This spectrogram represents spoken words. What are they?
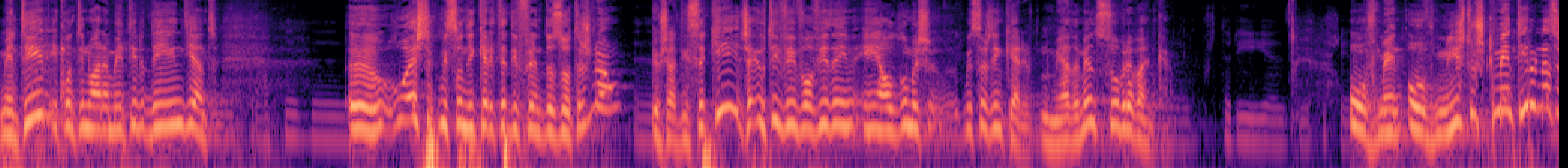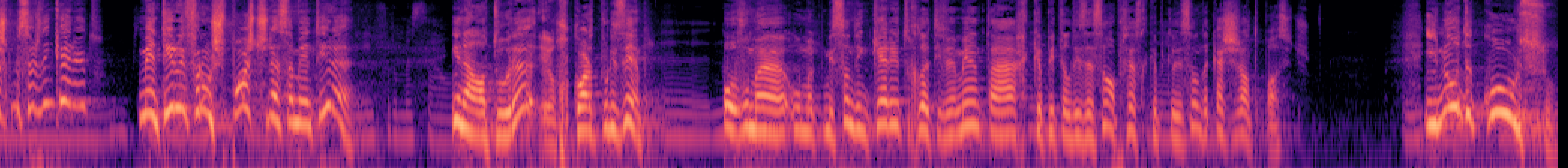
Mentir e continuar a mentir daí em diante. Uh, esta comissão de inquérito é diferente das outras? Não. Eu já disse aqui, já, eu estive envolvido em, em, algumas comissões de inquérito, nomeadamente sobre a banca. Houve, houve ministros que mentiram nessas comissões de inquérito. Mentiram e foram expostos nessa mentira. E na altura, eu recordo, por exemplo, houve uma, uma comissão de inquérito relativamente à recapitalização, ao processo de recapitalização da Caixa Geral de Depósitos. E no decurso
